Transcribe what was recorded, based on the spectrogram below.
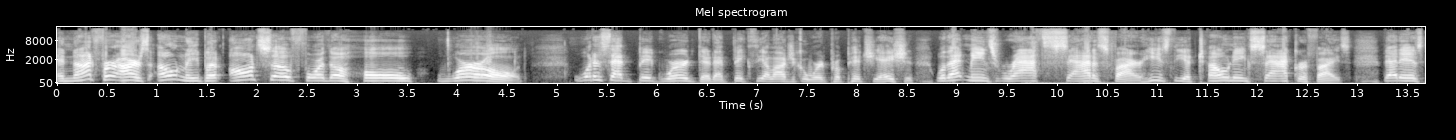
and not for ours only, but also for the whole world. What is that big word there, that big theological word, propitiation? Well, that means wrath satisfier. He's the atoning sacrifice. That is,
